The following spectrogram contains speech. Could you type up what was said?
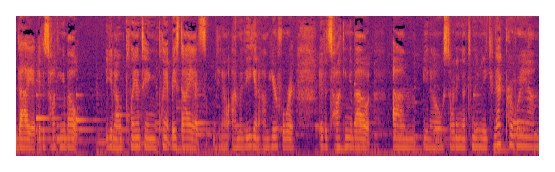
diet, if it's talking about you know planting plant-based diets you know i'm a vegan i'm here for it if it's talking about um, you know, starting a community connect program.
